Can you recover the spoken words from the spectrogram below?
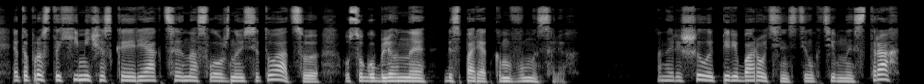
— это просто химическая реакция на сложную ситуацию, усугубленная беспорядком в мыслях. Она решила перебороть инстинктивный страх,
